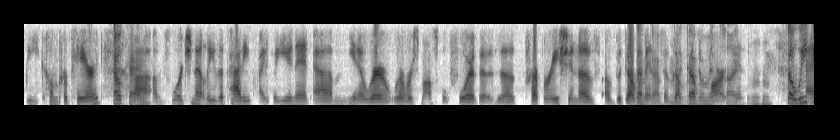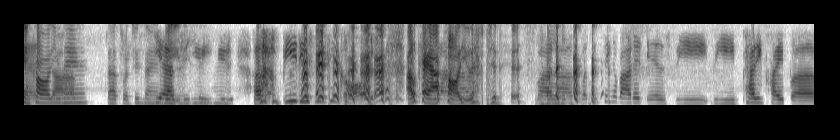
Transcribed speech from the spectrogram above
become prepared. okay, Uh, unfortunately, the PATI PIPA unit, um, you know, we're, we're responsible for the, the preparation of, of the government, government. so The The government, government side. departments. mhm. so we can and, call you um, then. That's what you're saying. Yes, BEDC? you, you, uh, BEDC can call. okay, I'll call you Uh, after this. but uh, but the thing about it is the the PATI Pipe uh,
